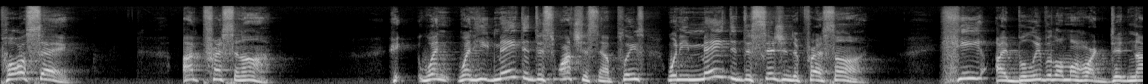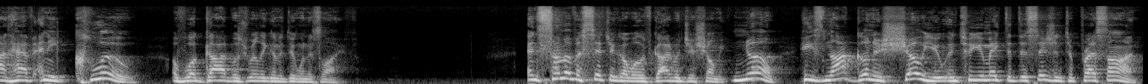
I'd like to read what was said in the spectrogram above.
Paul's saying, I'm pressing on. He, when, when he made the decision, watch this now, please. When he made the decision to press on, he, I believe with all my heart, did not have any clue of what God was really going to do in his life. And some of us sit there and go, well, if God would just show me. No, he's not going to show you until you make the decision to press on.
